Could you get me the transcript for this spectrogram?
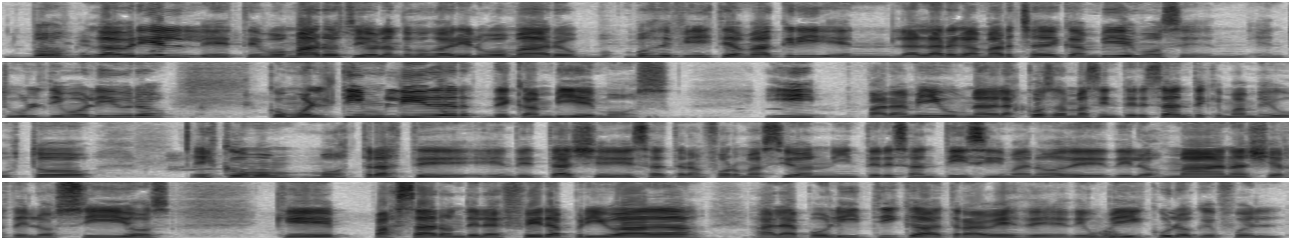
Vos, Gabriel este, Bomaro, estoy hablando con Gabriel Bomaro, vos definiste a Macri en La larga marcha de Cambiemos, en, en tu último libro, como el team leader de Cambiemos. Y para mí una de las cosas más interesantes que más me gustó es cómo mostraste en detalle esa transformación interesantísima ¿no? de, los managers, de los CEOs, que pasaron de la esfera privada a la política a través de, un vehículo que fue el,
